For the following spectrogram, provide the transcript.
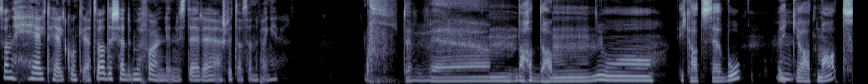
Sånn helt, helt konkret, hva hadde skjedd med faren din hvis dere slutta å sende penger? Det, eh, da hadde han jo ikke hatt sted å bo, ikke hatt mat,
